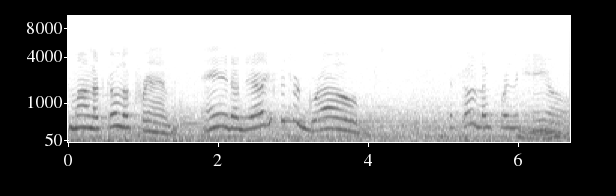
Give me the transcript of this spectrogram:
Come on, let's go look for him. Hey, the jellyfish are gross. Let's go look for the kale.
